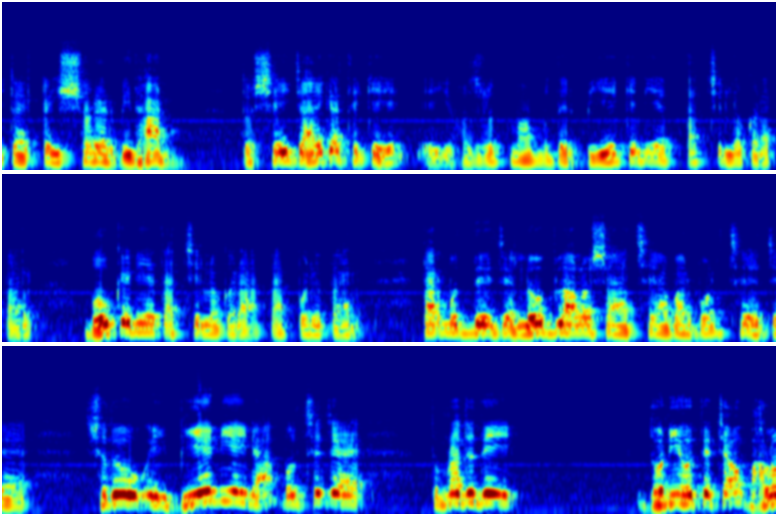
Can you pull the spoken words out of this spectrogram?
এটা একটা ঈশ্বরের বিধান। তো সেই জায়গা থেকে এই হজরত মোহাম্মদের বিয়েকে নিয়ে তাচ্ছিল্য করা, তার বউকে নিয়ে তাচ্ছিল্য করা, তারপরে তার তার মধ্যে যে লোভ লালসা আছে, আবার বলছে যে শুধু ওই বিয়ে নিয়েই না, বলছে যে তোমরা যদি ধনী হতে চাও, ভালো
